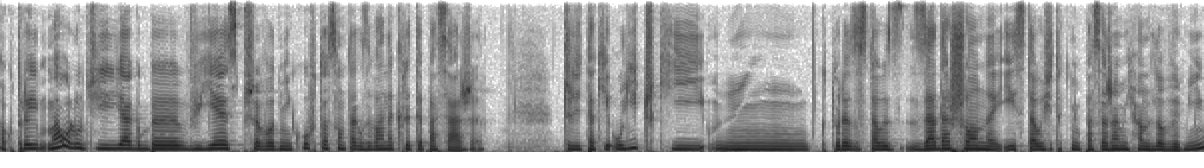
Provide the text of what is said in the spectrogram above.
o której mało ludzi jakby wie z przewodników, to są tak zwane kryte pasaże. Czyli takie uliczki, mm, które zostały zadaszone i stały się takimi pasażami handlowymi.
